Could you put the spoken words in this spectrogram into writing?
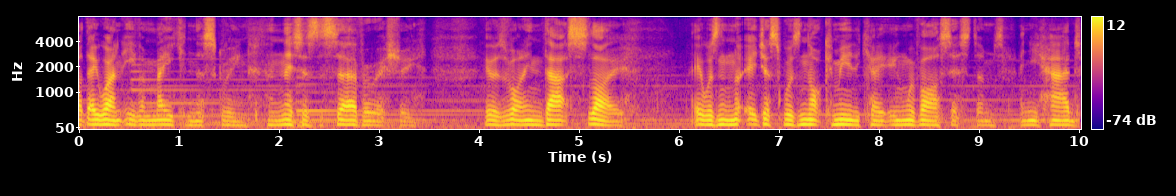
but they weren't even making the screen. And this is the server issue. It was running that slow. It was it just was not communicating with our systems, and you had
